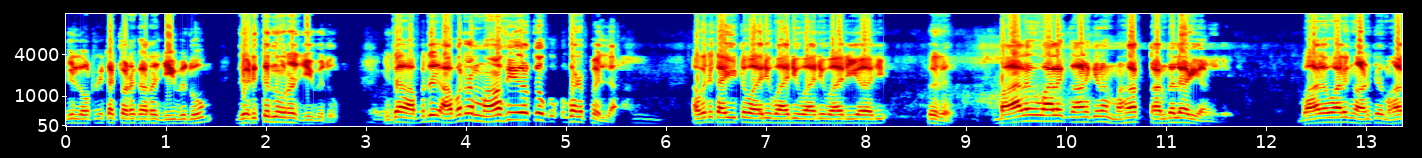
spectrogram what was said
ഈ ലോട്ടറി കച്ചവടക്കാരുടെ ജീവിതവും ഇത് എടുക്കുന്നവരുടെ ജീവിതവും. ഇത് അവർ അവരുടെ മാഫിയകൾക്ക് കുഴപ്പമില്ല. അവർ കൈയിട്ട് വാരി വാരി വാരി വാരി വാരി. ഇത് ബാലഗോപാലൻ കാണിക്കുന്ന മഹാ തന്തലാഴിയാണ് ഇത് ബാലഗോപാലൻ കാണിച്ചത് മഹാ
